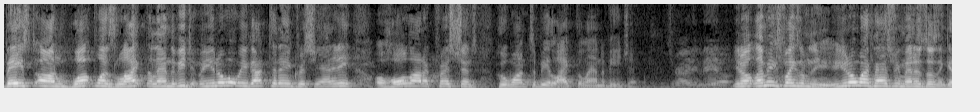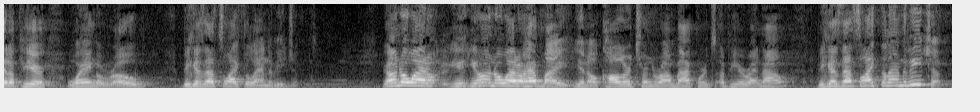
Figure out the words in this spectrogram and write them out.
based on what was like the land of Egypt. And you know what we got today in Christianity? A whole lot of Christians who want to be like the land of Egypt. You know, let me explain something to you. You know why Pastor Jimenez doesn't get up here wearing a robe? Because that's like the land of Egypt. Y'all know why I don't, you, y'all know why I don't have my, you know, collar turned around backwards up here right now? Because that's like the land of Egypt.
